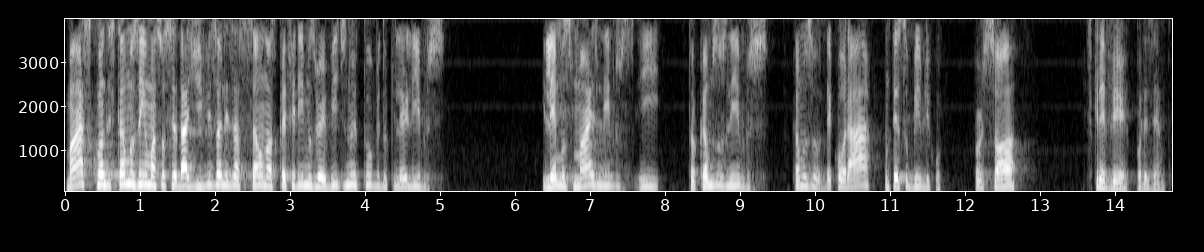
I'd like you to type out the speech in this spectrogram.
Mas quando estamos em uma sociedade de visualização, nós preferimos ver vídeos no YouTube do que ler livros. E lemos mais livros e trocamos os livros, trocamos o decorar um texto bíblico por só escrever, por exemplo.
